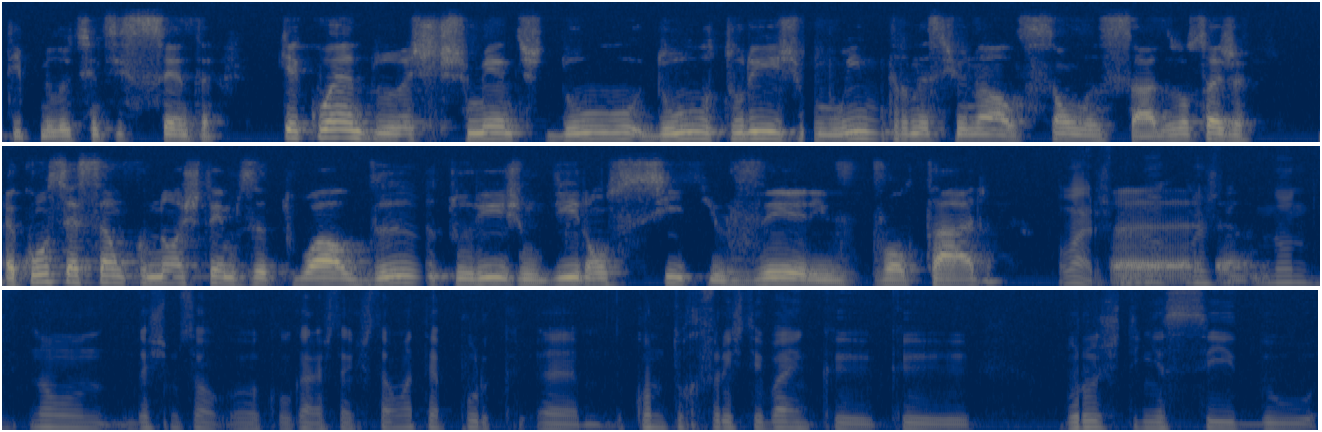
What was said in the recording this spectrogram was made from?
tipo 1860, que é quando as sementes do, do turismo internacional são lançadas, ou seja, a concepção que nós temos atual de turismo, de ir a um sítio, ver e voltar. Lares, mas, não, mas não, não deixa-me só colocar esta questão, até porque, uh, como tu referiste bem que, que Bruges tinha sido,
